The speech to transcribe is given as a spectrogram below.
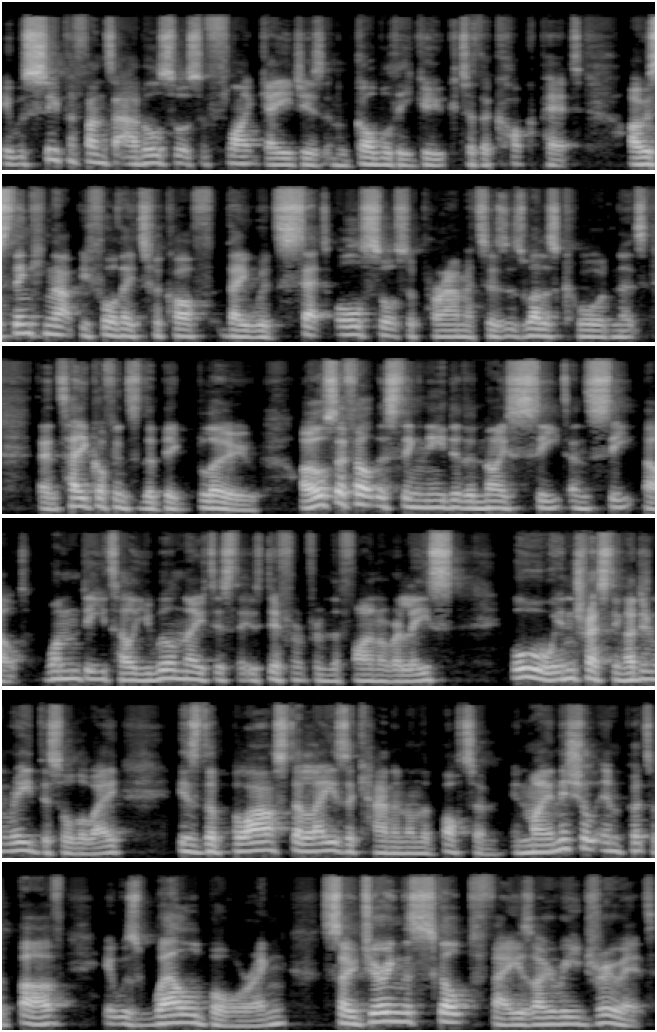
It was super fun to add all sorts of flight gauges and gobbledygook to the cockpit. I was thinking that before they took off, they would set all sorts of parameters as well as coordinates, then take off into the big blue. I also felt this thing needed a nice seat and seat belt. One detail you will notice that is different from the final release oh, interesting, I didn't read this all the way, is the blaster laser cannon on the bottom. In my initial input above, it was well boring. So during the sculpt phase, I redrew it.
